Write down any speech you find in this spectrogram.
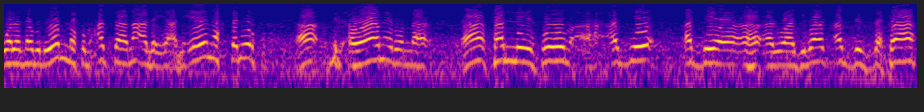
ولنبلونكم حتى نعلم يعني إيه نختبركم. ها؟ بالاوامر والنهي ها؟ صلي صوم ادي أدي الواجبات أدي الزكاة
